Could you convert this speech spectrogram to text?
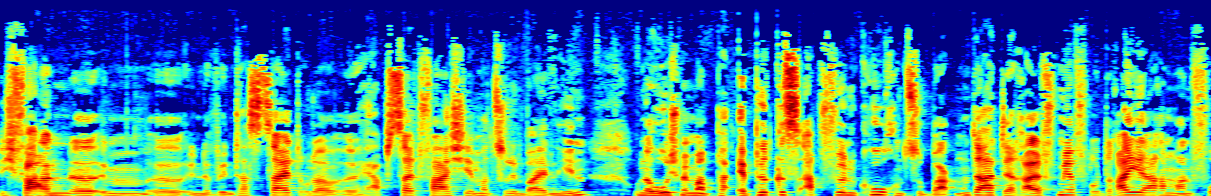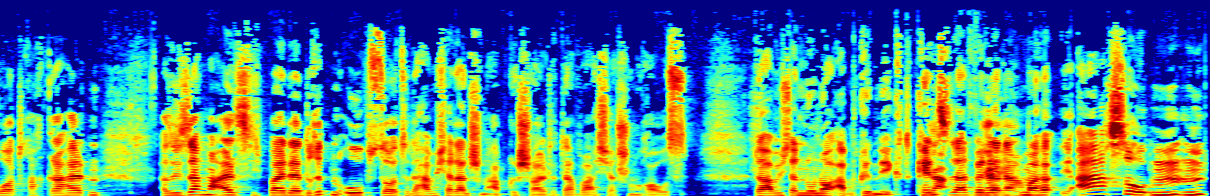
Ich fahre dann äh, im, äh, in der Winterszeit oder äh, Herbstzeit fahre ich hier immer zu den beiden hin und da hole ich mir mal ein paar Äppelkes ab für einen Kuchen zu backen. Und da hat der Ralf mir vor drei Jahren mal einen Vortrag gehalten. Also ich sag mal, als ich bei der dritten Obstsorte, da habe ich ja dann schon abgeschaltet, da war ich ja schon raus. Da habe ich dann nur noch abgenickt. Kennst Ja, du das, wenn ja, dann ja. immer hört, ach so, mm, mm.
